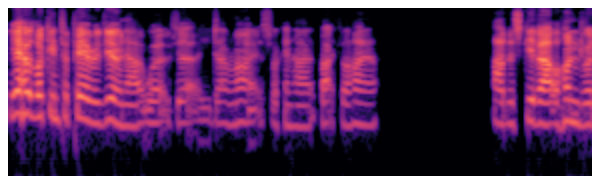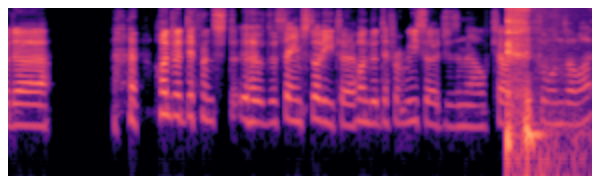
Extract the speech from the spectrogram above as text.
Yeah, look into peer review and how it works. Yeah, you're damn right. It's fucking high, back to higher. I'll just give out a hundred, uh, hundred different st- uh, the same study to hundred different researchers, and I'll cherry pick the ones I like.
